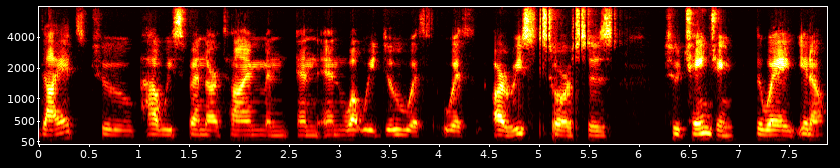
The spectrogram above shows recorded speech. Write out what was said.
diet to how we spend our time and, and, and what we do with, with our resources to changing the way, you know,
